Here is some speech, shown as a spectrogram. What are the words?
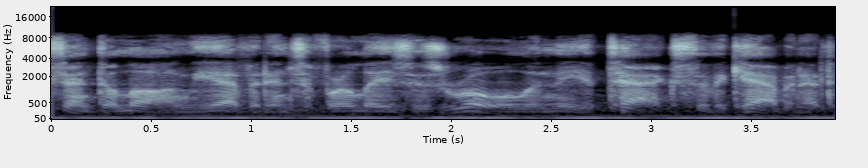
sent along the evidence of Orlays' role in the attacks to the cabinet,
